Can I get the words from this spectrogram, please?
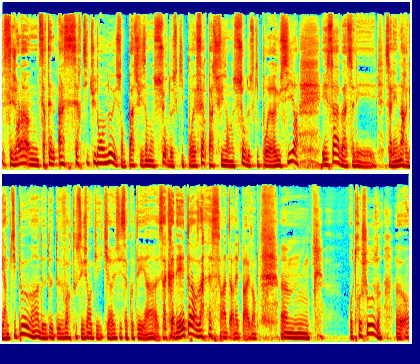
ces gens-là ont une certaine incertitude en eux, ils sont pas suffisamment sûrs de ce qu'ils pourraient faire, pas suffisamment sûrs de ce qu'ils pourraient réussir. Et ça, bah, ça les, ça les nargue un petit peu hein, de, de, voir tous ces gens qui, réussissent à côté. Hein. Ça crée des haters hein, sur Internet, par exemple. Euh, autre chose. Euh,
